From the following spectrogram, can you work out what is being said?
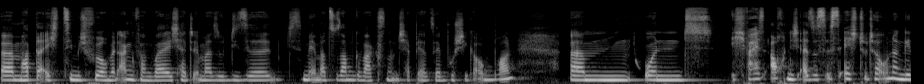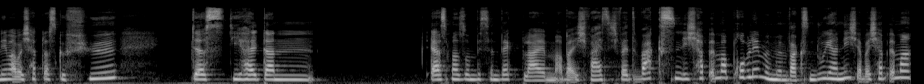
Ähm, habe da echt ziemlich früh auch mit angefangen, weil ich hatte immer so diese, die sind mir immer zusammengewachsen und ich habe ja sehr buschige Augenbrauen. Ähm, und ich weiß auch nicht, also es ist echt total unangenehm, aber ich habe das Gefühl, dass die halt dann erstmal so ein bisschen wegbleiben. Aber ich weiß nicht, weil wachsen, ich habe immer Probleme mit dem Wachsen. Du ja nicht, aber ich habe immer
